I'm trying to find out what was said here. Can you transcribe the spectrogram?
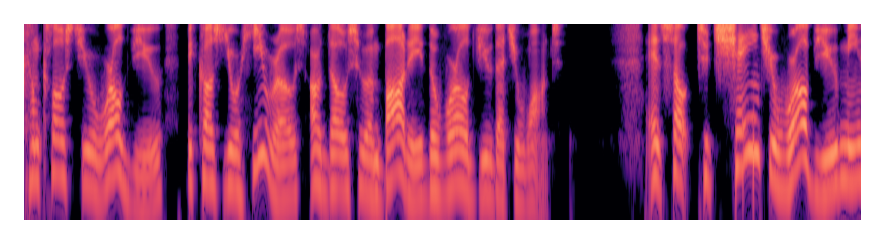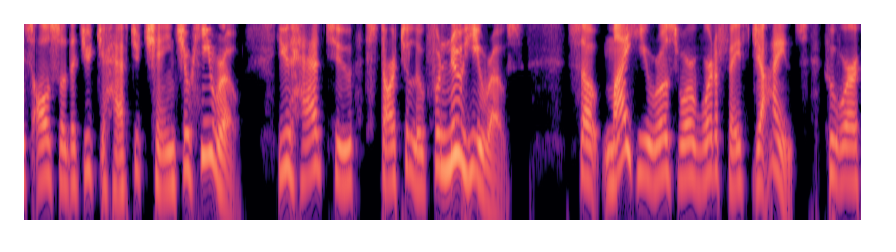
come close to your worldview because your heroes are those who embody the worldview that you want. And so to change your worldview means also that you have to change your hero. You have to start to look for new heroes. So my heroes were Word of Faith giants who were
